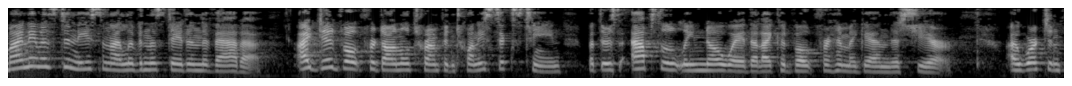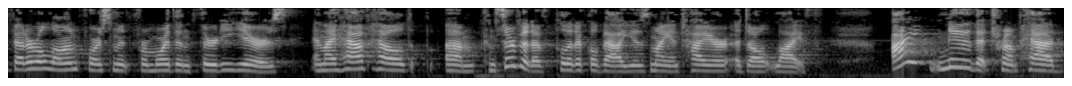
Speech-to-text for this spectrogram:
My name is Denise and I live in the state of Nevada. I did vote for Donald Trump in 2016, but there's absolutely no way that I could vote for him again this year. I worked in federal law enforcement for more than 30 years, and I have held um, conservative political values my entire adult life. I knew that Trump had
